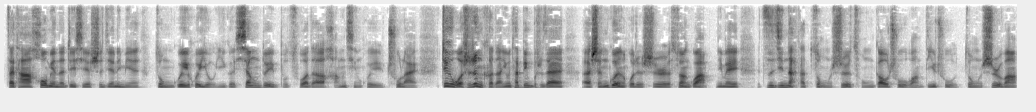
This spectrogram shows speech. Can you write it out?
在它后面的这些时间里面，总归会有一个相对不错的行情会出来。这个我是认可的，因为它并不是在呃神棍或者是算卦，因为资金呢，它总是从高处往低处，总是往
